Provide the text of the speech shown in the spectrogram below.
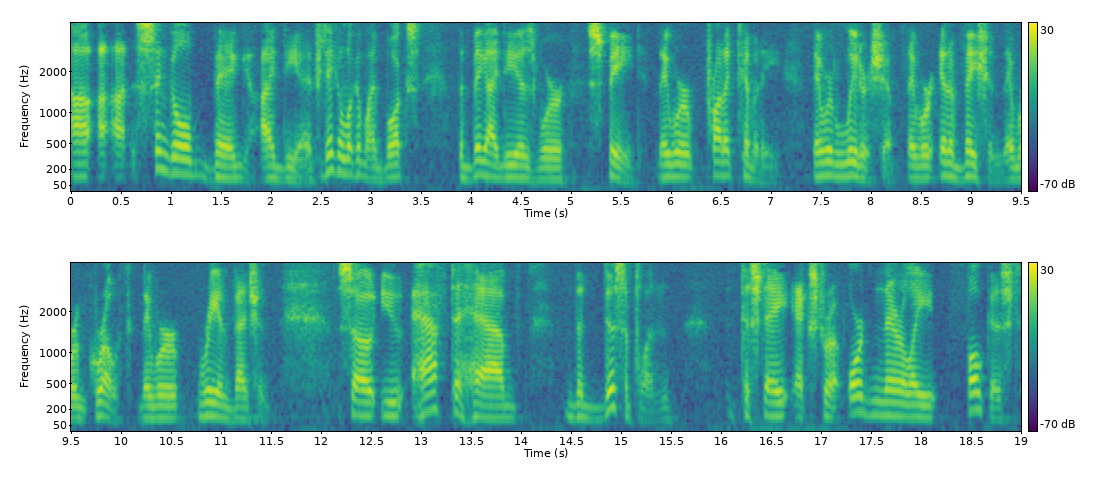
a, a, a single big idea. If you take a look at my books, the big ideas were speed, they were productivity, they were leadership, they were innovation, they were growth, they were reinvention. So you have to have the discipline to stay extraordinarily focused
